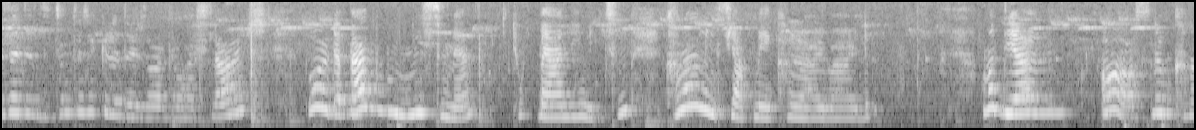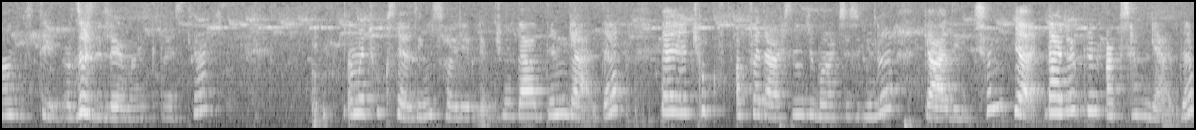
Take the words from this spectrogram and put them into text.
İzlediğiniz için teşekkür ederiz arkadaşlar. Bu arada ben bu misimi çok beğendiğim için kanal mis yapmaya karar verdim. Ama diğer... Aa aslında bu kanal mis değil. Özür dilerim arkadaşlar. Ama çok sevdiğimi söyleyebilirim. Çünkü daha geldi. Ve çok affedersiniz cumartesi günü geldiği için. Ya, daha çok dün akşam geldi.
